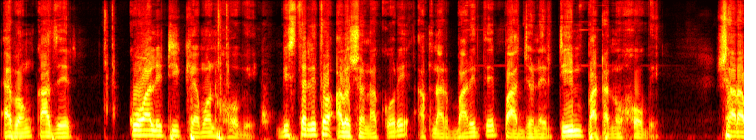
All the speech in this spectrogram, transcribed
এবং কাজের কোয়ালিটি কেমন হবে? বিস্তারিত আলোচনা করে আপনার বাড়িতে পাঁচজনের টিম পাঠানো হবে। সারা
